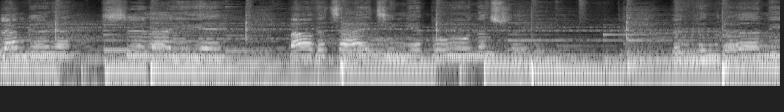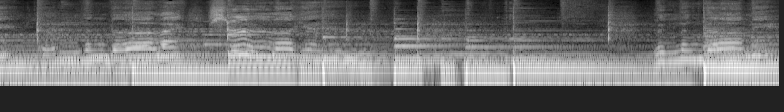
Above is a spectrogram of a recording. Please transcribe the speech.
两个人湿了一夜，抱得再紧也不能睡。冷冷的你，冷冷的泪湿了眼。冷冷的你，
